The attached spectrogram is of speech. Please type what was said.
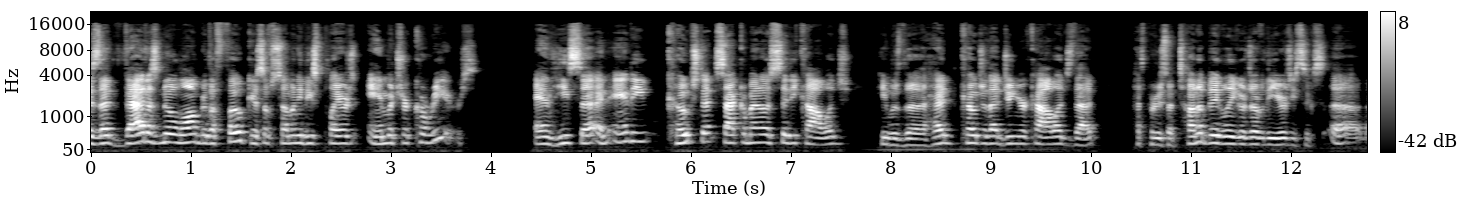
is that that is no longer the focus of so many of these players' amateur careers. And he said, and Andy coached at Sacramento City College. He was the head coach of that junior college that has produced a ton of big leaguers over the years. He uh,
